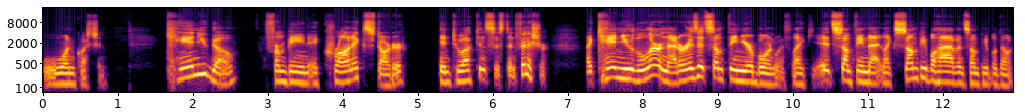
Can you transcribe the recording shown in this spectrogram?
one question Can you go from being a chronic starter into a consistent finisher? Like, can you learn that? Or is it something you're born with? Like, it's something that, like, some people have and some people don't.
